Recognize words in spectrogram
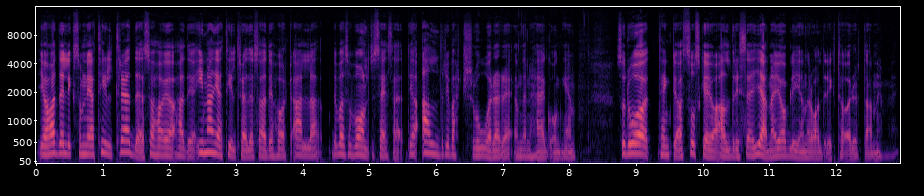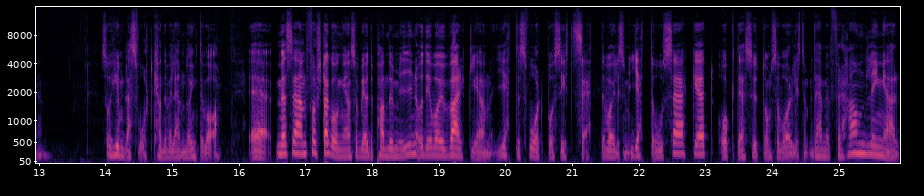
jag hade liksom när jag tillträdde så har jag, hade jag, innan jag tillträdde så hade jag hört alla, det var så vanligt att säga så här, det har aldrig varit svårare än den här gången. Så då tänkte jag att så ska jag aldrig säga när jag blir generaldirektör utan eh, så himla svårt kan det väl ändå inte vara. Eh, men sen första gången så blev det pandemin och det var ju verkligen jättesvårt på sitt sätt. Det var ju liksom jätteosäkert och dessutom så var det liksom det här med förhandlingar.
